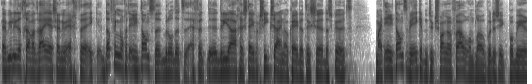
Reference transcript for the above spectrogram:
hebben jullie dat gedaan? Want wij eh, zijn nu echt. eh, ik, dat vind ik nog het irritantste. Ik bedoel, dat even drie dagen stevig ziek zijn. Oké, dat, is, dat is kut. Maar het irritantste weer, ik heb natuurlijk zwangere vrouwen rondlopen. Dus ik probeer.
